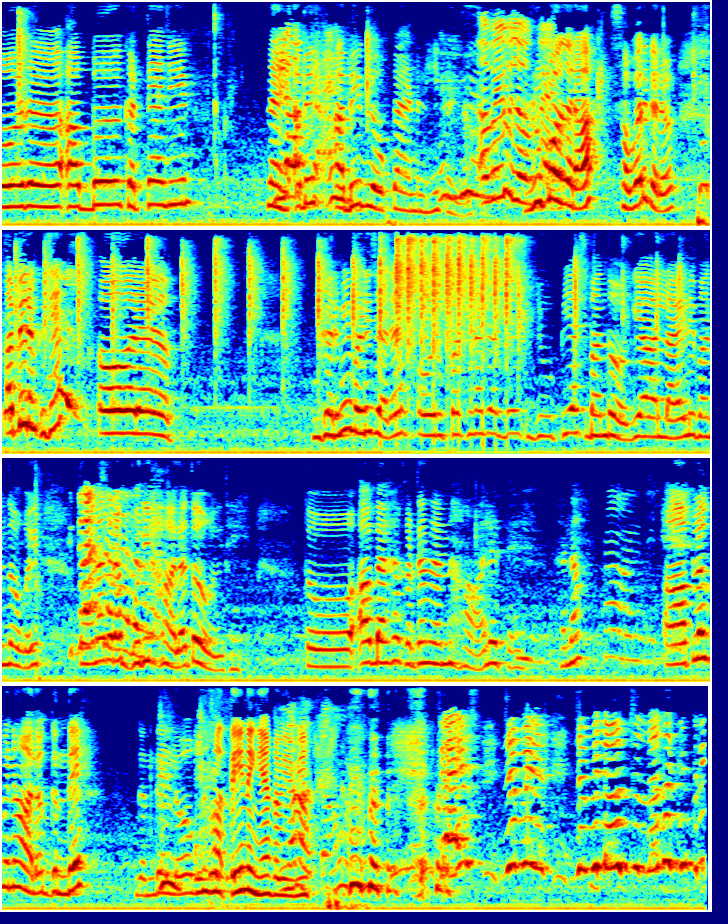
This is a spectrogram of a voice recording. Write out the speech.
और अब करते हैं जी। नहीं अभी अभी ब्लॉग का एंड नहीं करना अभी व्लॉग रुको जरा सबर करो। अभी रुक जाए और गर्मी बड़ी ज़्यादा है और ऊपर से ना जब यूपीएस बंद हो गया लाइट भी बंद हो गई तो ना जरा बुरी हालत हो गई थी। तो अब ऐसा करते हैं जरा नहा लेते हैं है ना? हाँ आप लोग भी नहा लो गंदे। गंदे लोग नहाते ही नहीं है कभी भी। हूँ। जब जब लोग चल रहा था कितनी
